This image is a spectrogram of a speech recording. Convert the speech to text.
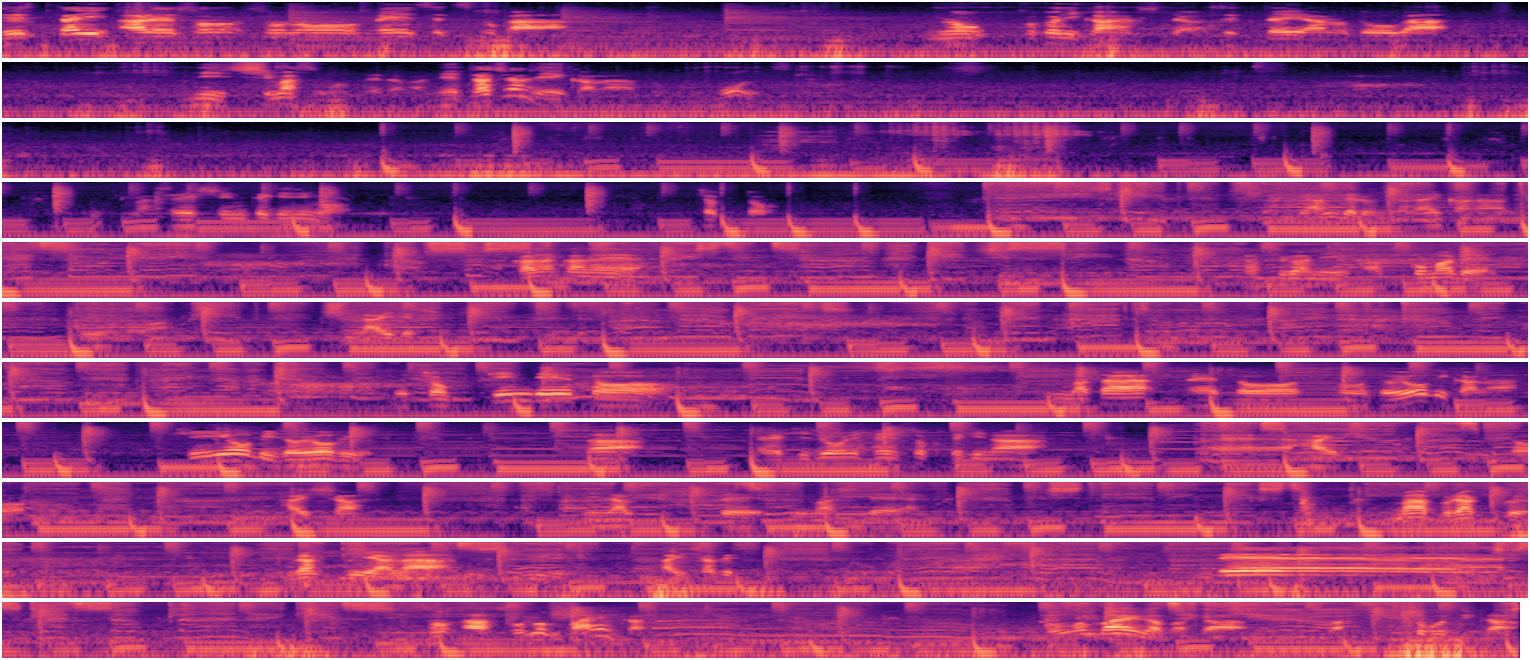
絶対、あれ、そその面接とかのことに関しては、絶対あの動画にしますもんね。だからネタじゃねえかなと思うんですけど。まあ、精神的にも、ちょっと、病んでるんじゃないかな。なかなかね、さすがにあそこまでっていうのはないでしょう。で直近で言うと、また、えっ、と、その土曜日かな。金曜日、土曜日が、えー非常に変則的な、えーはい、うんと、会社になっていまして、まあ、ブラック、ブラックやな会社です。で、そあ、その前かな。その前がまた、まあ、長時間、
